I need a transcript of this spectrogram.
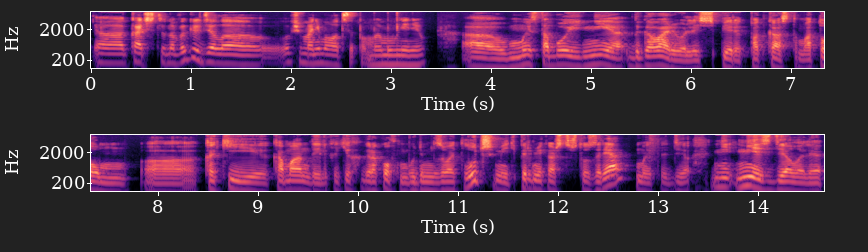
качественно выглядела. В общем, они молодцы, по моему мнению. А, мы с тобой не договаривались перед подкастом о том, а, какие команды или каких игроков мы будем называть лучшими. И теперь мне кажется, что зря мы это дел... не, не сделали,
